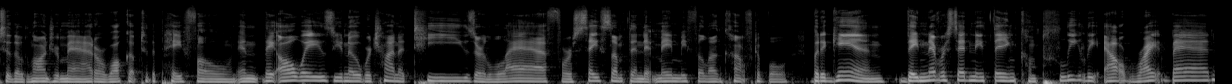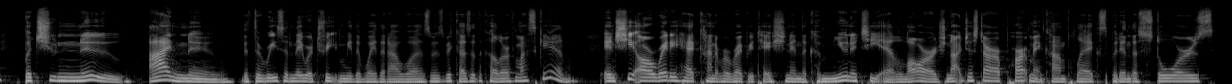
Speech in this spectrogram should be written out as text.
to the laundromat or walk up to the payphone. And they always, you know, were trying to tease or laugh or say something that made me feel uncomfortable. But again, they never said anything completely outright bad but you knew, I knew that the reason they were treating me the way that I was was because of the color of my skin. And she already had kind of a reputation in the community at large, not just our apartment complex, but in the stores,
